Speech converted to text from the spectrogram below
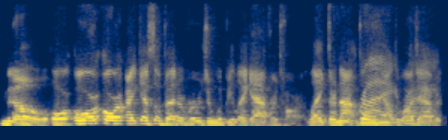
no, or or or I guess a better version would be like Avatar. Like they're not going out to watch right. Avatar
